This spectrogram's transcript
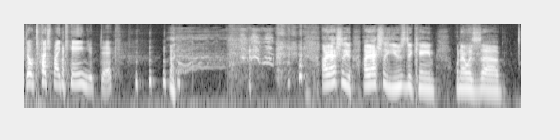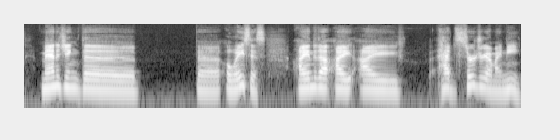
Don't touch my cane, you dick. I actually, I actually used a cane when I was uh, managing the the Oasis. I ended up, I, I had surgery on my knee.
